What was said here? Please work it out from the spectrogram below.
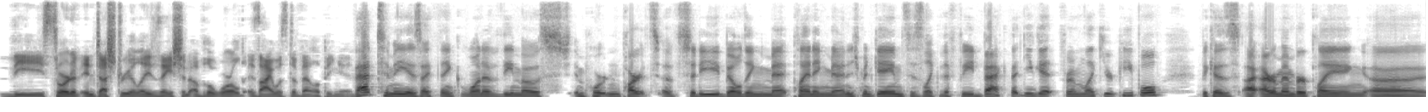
the sort of industrialization of the world as I was developing it. That to me is, I think, one of the most important parts of city building ma- planning management games is like the feedback that you get from like your people. Because I, I remember playing uh,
